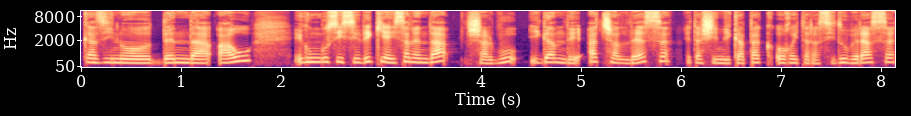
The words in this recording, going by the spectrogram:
kazino denda hau, egun guzi zedekia izanen da, salbu igande atxaldez, eta sindikatak horretara zidu beraz,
